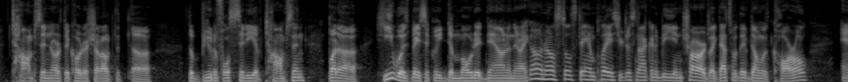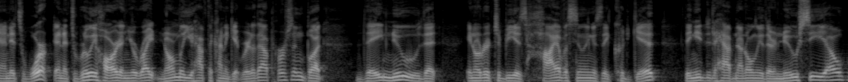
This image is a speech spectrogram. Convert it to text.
Thompson, North Dakota. Shout out to uh, the beautiful city of Thompson. But uh, he was basically demoted down, and they're like, "Oh no, still stay in place. You're just not going to be in charge." Like that's what they've done with Carl, and it's worked, and it's really hard. And you're right. Normally, you have to kind of get rid of that person, but they knew that in order to be as high of a ceiling as they could get, they needed to have not only their new CEO,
